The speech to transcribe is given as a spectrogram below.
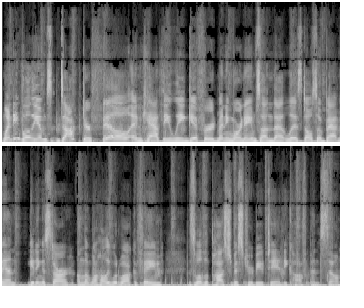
Wendy Williams, Dr. Phil, and Kathie Lee Gifford. Many more names on that list. Also, Batman getting a star on the Hollywood Walk of Fame, as well as a posthumous tribute to Andy Kaufman. So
